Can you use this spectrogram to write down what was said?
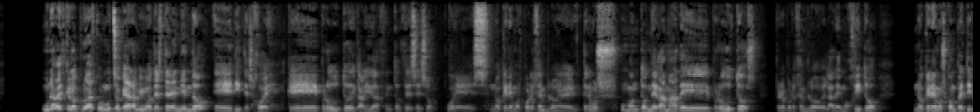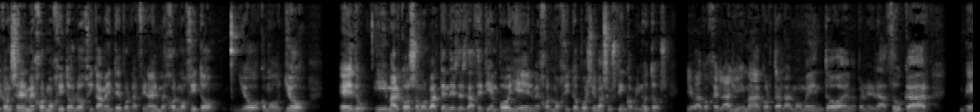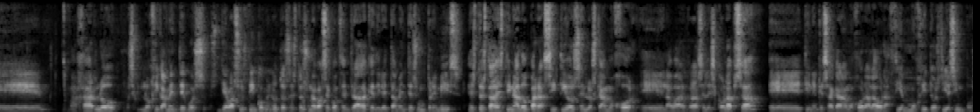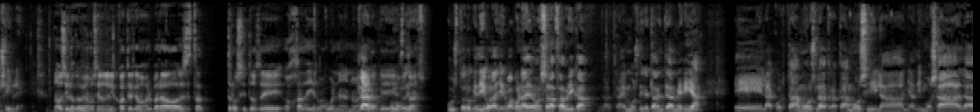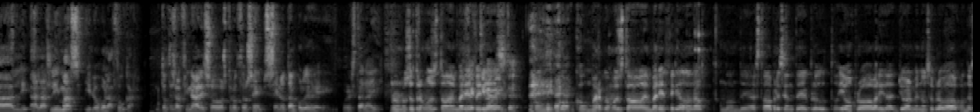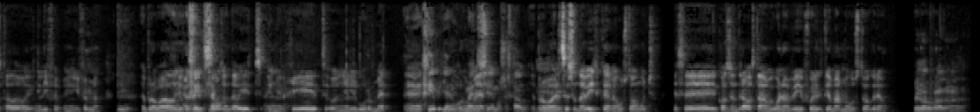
una vez que lo pruebas, por mucho que ahora mismo te esté vendiendo, eh, dices, joder, qué producto de calidad. Entonces, eso, pues no queremos, por ejemplo, eh, tenemos un montón de gama de productos, pero por ejemplo, la de mojito, no queremos competir con ser el mejor mojito, lógicamente, porque al final el mejor mojito, yo como yo, Edu y Marcos somos bartenders desde hace tiempo y el mejor mojito pues lleva sus 5 minutos. Lleva a coger la lima, a cortarla al momento, a poner el azúcar, eh, bajarlo, pues lógicamente pues lleva sus 5 minutos. Esto es una base concentrada que directamente es un premis. Esto está destinado para sitios en los que a lo mejor eh, la barra se les colapsa, eh, tienen que sacar a lo mejor a la hora 100 mojitos y es imposible. No, si lo que vemos en el cóctel que hemos preparado, a veces está trocitos de hojas de hierbabuena, ¿no? Claro, que como está- justo lo que digo, la hierbabuena la llevamos a la fábrica, la traemos directamente a Almería, eh, la cortamos, la tratamos y la añadimos a, la a las limas y luego el azúcar. Entonces al final esos trozos se, se notan porque, porque están ahí. Bueno, nosotros hemos estado en varias ferias. Efectivamente. Con, con- con Marco hemos estado en varias ferias donde ha, donde ha estado presente el producto y hemos probado variedad. Yo al menos he probado cuando he estado en el IFE- en IFEMA. He probado, En yo que sé, Hit, el Sex ¿no? on the Beach, en el Hit o en el Gourmet. En el hip y en el En gourmet, gourmet. sí hemos estado. He probado el Sex on the Beach que me gustó mucho. Ese concentrado estaba muy bueno. A mí fue el que más me gustó, creo. Pero... No he probado nada.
